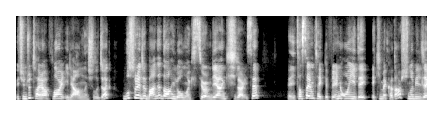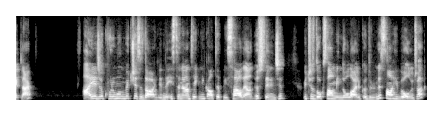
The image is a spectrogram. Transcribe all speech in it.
üçüncü taraflar ile anlaşılacak. Bu sürece ben de dahil olmak istiyorum diyen kişiler ise e, tasarım tekliflerini 17 Ekim'e kadar sunabilecekler. Ayrıca kurumun bütçesi dahilinde istenen teknik altyapıyı sağlayan üstlenici 390 bin dolarlık ödülünün sahibi olacak.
